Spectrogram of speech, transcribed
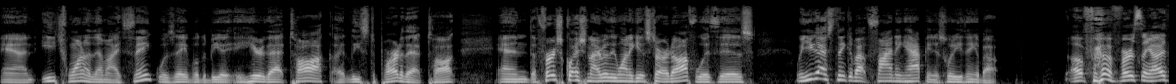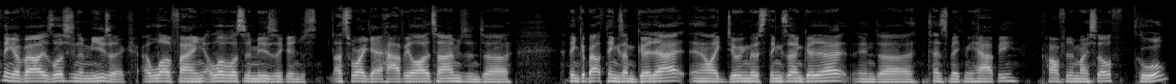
And each one of them, I think, was able to be hear that talk, at least a part of that talk. And the first question I really want to get started off with is, when you guys think about finding happiness, what do you think about? Uh, first thing I think about is listening to music. I love finding, I love listening to music, and just that's where I get happy a lot of times. And uh, I think about things I'm good at, and I like doing those things I'm good at, and uh, tends to make me happy, confident in myself. Cool.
